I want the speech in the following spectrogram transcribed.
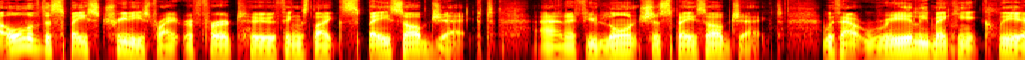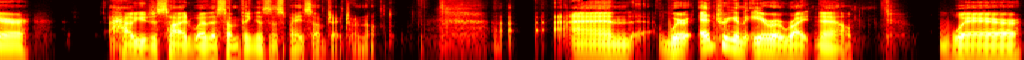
all of the space treaties, right, refer to things like space object. And if you launch a space object without really making it clear how you decide whether something is a space object or not. And we're entering an era right now where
